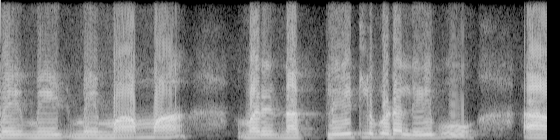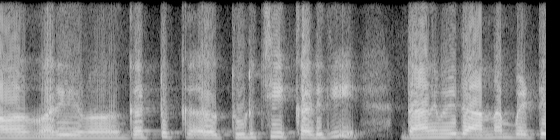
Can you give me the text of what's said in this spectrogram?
మీ మీ మీ మా అమ్మ మరి నాకు ప్లేట్లు కూడా లేవు. మరి గట్టు తుడిచి కడిగి దాని మీద అన్నం పెట్టి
